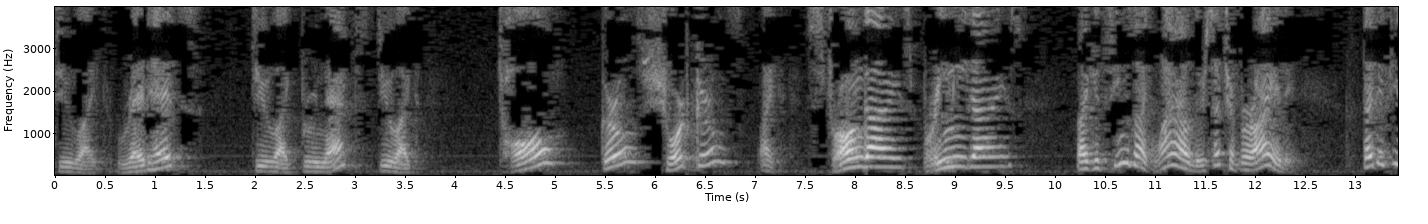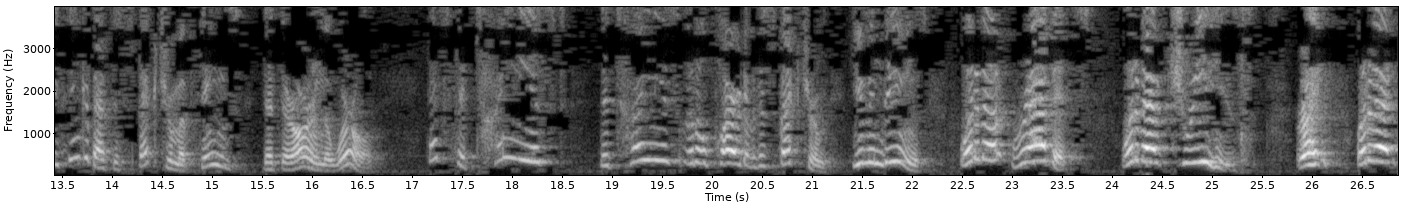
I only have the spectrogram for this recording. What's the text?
Do you like redheads? Do you like brunettes? Do you like tall girls, short girls? Like strong guys, brainy guys? Like it seems like, wow, there's such a variety. But if you think about the spectrum of things that there are in the world, that's the tiniest, the tiniest little part of the spectrum. Human beings. What about rabbits? What about trees? Right? What about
